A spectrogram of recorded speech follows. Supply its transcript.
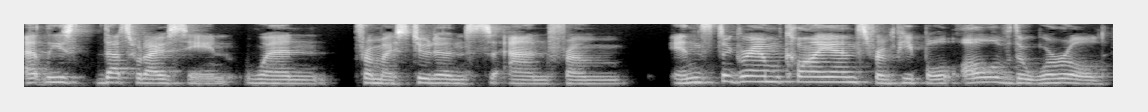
At least that's what I've seen when from my students and from Instagram clients, from people all over the world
